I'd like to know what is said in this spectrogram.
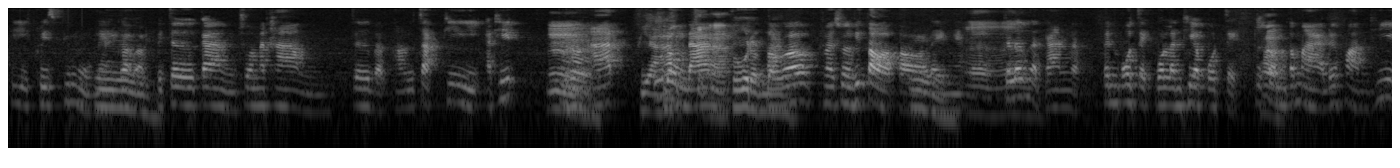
พี่คริสพี่หมูเนี่ยอืม ก็แบบไปเจอกันชวนมาทำเจอแบบเอารู้จักพี่อาทิตย์อืมคุณอาร์ตพี่อาร์ตผู้โด่งดังอ่าพูดดังๆเราก็มาชวนพี่ต่อต่ออืมอะไรเงี้ย อ่า ก็เริ่มจากการแบบเป็นโปรเจกต์ volunteer โปรเจกต์ทุกครัคบนก็มาด้วยความที่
